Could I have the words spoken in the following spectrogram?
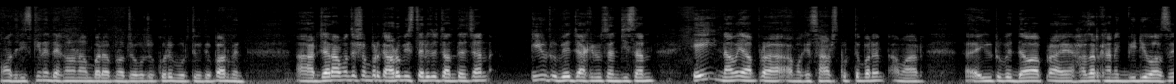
আমাদের স্ক্রিনে দেখানো নাম্বারে আপনারা যোগাযোগ করে ভর্তি হতে পারবেন। আর যারা আমাদের সম্পর্কে আরও বিস্তারিত জানতে চান, ইউটিউবে জাকির হোসেন জিসান, এই নামে আপনারা আমাকে সার্চ করতে পারেন। আমার ইউটিউবে দেওয়া প্রায় হাজার খানেক ভিডিও আছে,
